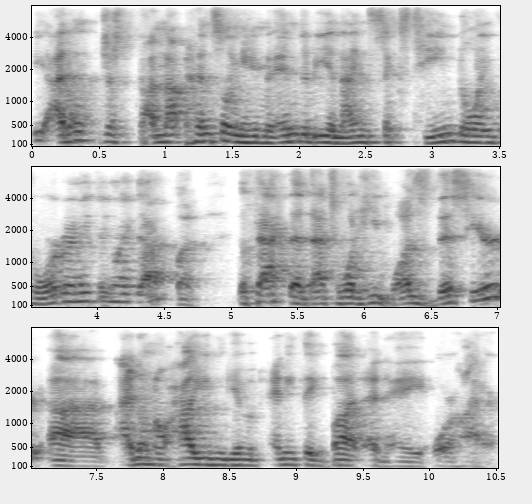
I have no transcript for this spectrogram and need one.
he, I don't just I'm not penciling him in to be a 916 going forward or anything like that. But the fact that that's what he was this year, uh, I don't know how you can give him anything but an A or higher.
